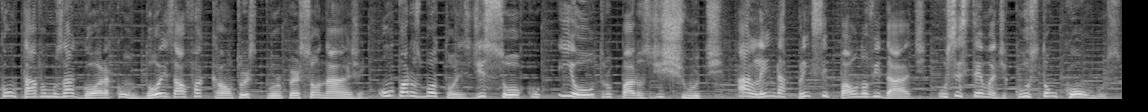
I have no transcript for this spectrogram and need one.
contávamos agora com dois alpha counters por personagem, um para os botões de soco e outro para os de chute, além da principal novidade, o sistema de custom combos.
